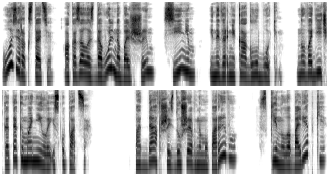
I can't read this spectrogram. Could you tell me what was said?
Озеро, кстати, оказалось довольно большим, синим и наверняка глубоким, но водичка так и манила искупаться. Поддавшись душевному порыву, скинула балетки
